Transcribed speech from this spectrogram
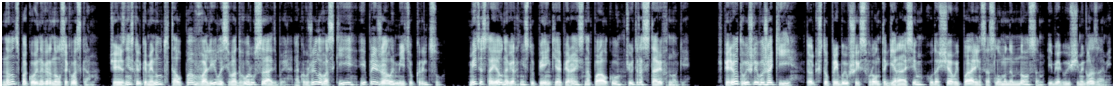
но он спокойно вернулся к воскам. Через несколько минут толпа ввалилась во двор усадьбы, окружила воски и прижала Митю к крыльцу. Митя стоял на верхней ступеньке, опираясь на палку, чуть расставив ноги. Вперед вышли вожаки, только что прибывший с фронта Герасим, худощавый парень со сломанным носом и бегающими глазами,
